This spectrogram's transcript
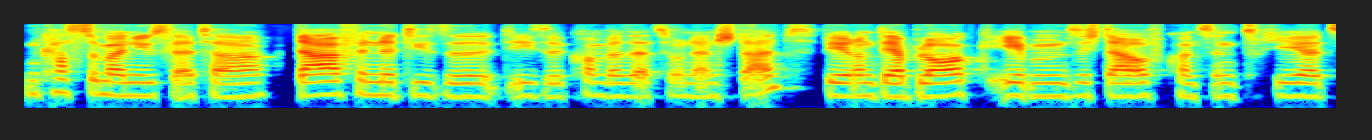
einen Customer Newsletter. Da findet diese, diese Konversation dann statt, während der Blog eben sich darauf konzentriert,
